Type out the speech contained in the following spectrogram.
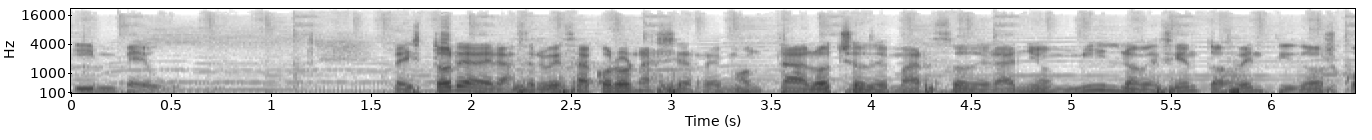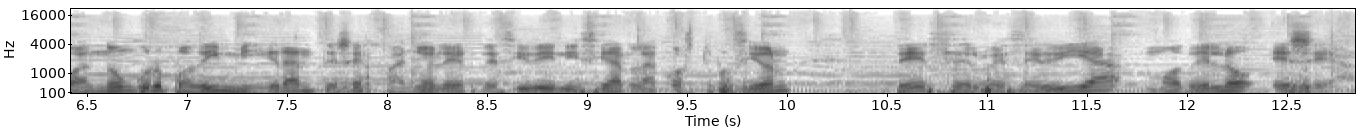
InBev. La historia de la cerveza Corona se remonta al 8 de marzo del año 1922, cuando un grupo de inmigrantes españoles decide iniciar la construcción de cervecería Modelo SA.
